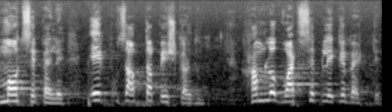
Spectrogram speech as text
मौत से पहले एक जबता पेश कर दूँ। हम लोग व्हाट्सएप लेके बैठते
